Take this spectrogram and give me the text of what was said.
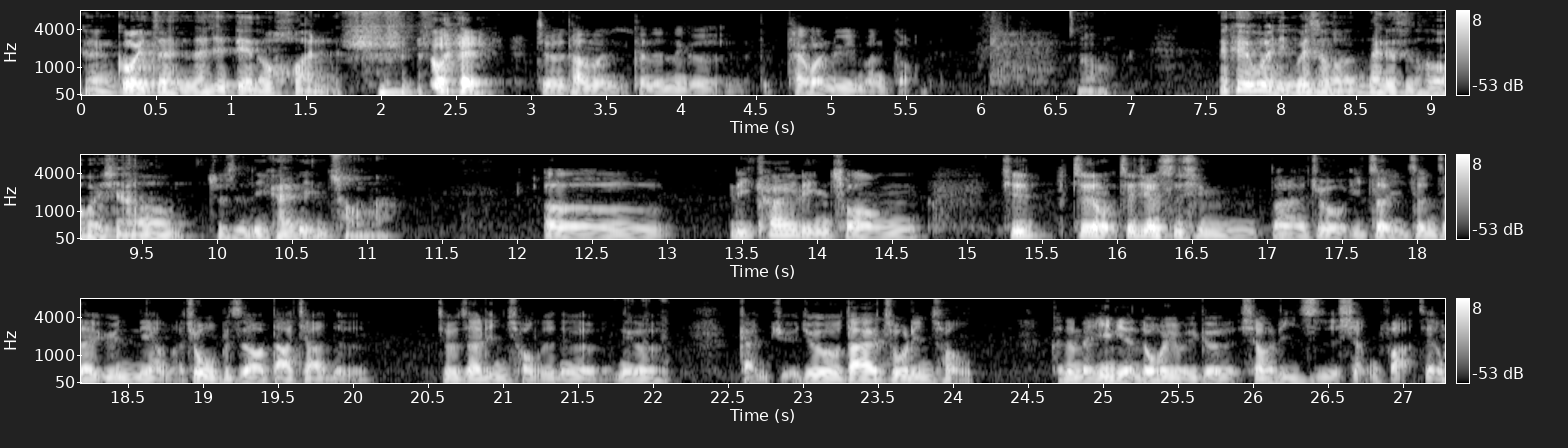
可能过一阵子那些店都换了。对，就是他们可能那个汰换率也蛮高的。哦哎，可以问你为什么那个时候会想要就是离开临床吗？呃，离开临床，其实这种这件事情本来就一阵一阵在酝酿啊，就我不知道大家的就在临床的那个那个感觉，就大家做临床，可能每一年都会有一个想要离职的想法，这样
